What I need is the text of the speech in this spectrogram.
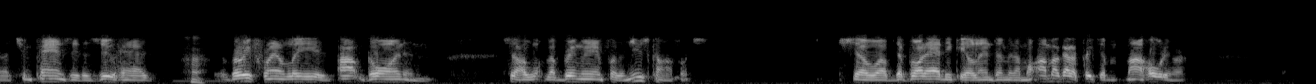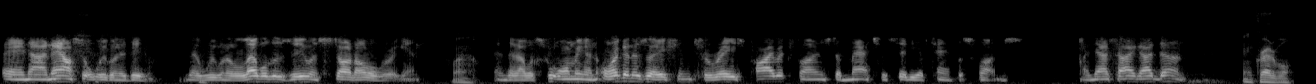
a chimpanzee the zoo had, huh. very friendly and outgoing, and so I, I bring her in for the news conference. So uh, they brought Abigail in them, and I'm, I'm I got a picture of my holding her, and I announced what we're going to do. That we're going to level the zoo and start all over again. Wow and that I was forming an organization to raise private funds to match the city of Tampa's funds. And that's how I got done. Incredible.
